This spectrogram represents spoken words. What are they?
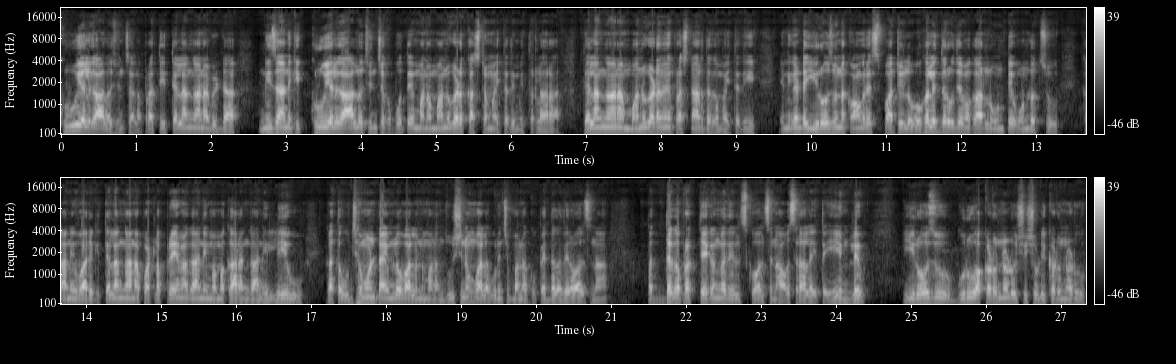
క్రూయల్గా ఆలోచించాలి. ప్రతి తెలంగాణ బిడ్డ నిజానికి క్రూయల్గా ఆలోచించకపోతే మన మనుగడ కష్టమవుతుంది మిత్రులారా. తెలంగాణ మనుగడనే ప్రశ్నార్థకమవుతుంది ఎందుకంటే ఈ రోజున్న కాంగ్రెస్ పార్టీలో ఒకరిద్దరు ఉద్యమకారులు ఉంటే ఉండొచ్చు. కానీ వారికి తెలంగాణ పట్ల ప్రేమ కానీ మమకారం కానీ లేవు. గత ఉద్యమం టైంలో వాళ్ళని మనం చూసినాం. వాళ్ళ గురించి మనకు పెద్దగా తెలవాల్సిన పెద్దగా ప్రత్యేకంగా తెలుసుకోవాల్సిన అవసరాలు అయితే ఏం లేవు. ఈరోజు గురువు అక్కడున్నాడు శిష్యుడు ఇక్కడున్నాడు.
